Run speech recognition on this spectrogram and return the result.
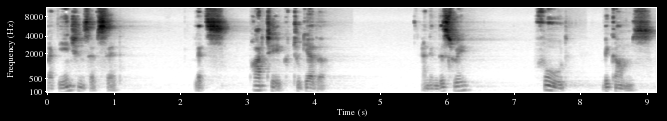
Like the ancients have said, Let's partake together. And in this way, food becomes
